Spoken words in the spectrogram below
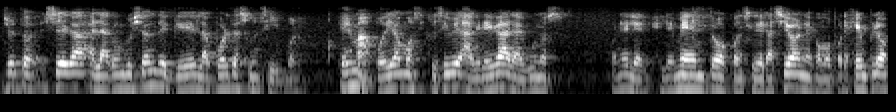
¿cierto? Llega a la conclusión de que la puerta es un símbolo. Es más, podríamos inclusive agregar algunos, ponerle elementos, consideraciones, como por ejemplo,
